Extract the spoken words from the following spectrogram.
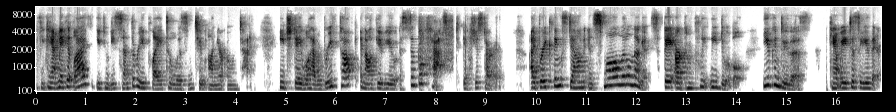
If you can't make it live, you can be sent the replay to listen to on your own time. Each day we'll have a brief talk and I'll give you a simple task to get you started. I break things down in small little nuggets. They are completely doable. You can do this. Can't wait to see you there.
